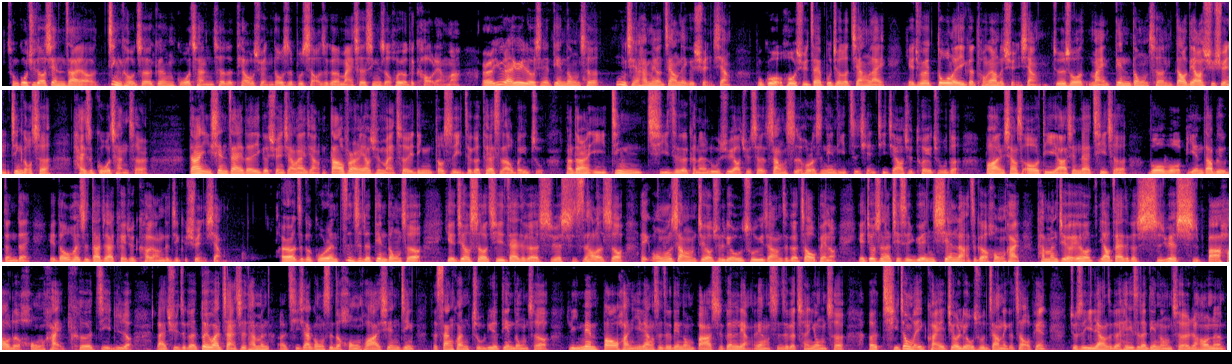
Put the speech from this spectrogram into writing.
从过去到现在啊，进口车跟国产车的挑选都是不少这个买车新手会有的考量嘛。而越来越流行的电动车，目前还没有这样的一个选项。不过，或许在不久的将来，也就会多了一个同样的选项，就是说买电动车，你到底要去选进口车还是国产车？当然，以现在的一个选项来讲，大部分人要去买车，一定都是以这个 Tesla 为主。那当然，以近期这个可能陆续要去上上市，或者是年底之前即将要去推出的，包含像是奥迪啊、现代汽车、Volvo、B N W 等等，也都会是大家可以去考量的几个选项。而这个国人自制的电动车，也就是哦，其实在这个十月十四号的时候，诶，网络上就有去流出一张这个照片哦，也就是呢，其实原先啦，这个红海他们就有要在这个十月十八号的红海科技日哦，来去这个对外展示他们呃旗下公司的红华先进的三款主力的电动车哦，里面包含一辆是这个电动巴士跟两辆是这个乘用车，而其中的一款也就流出这样的一个照片，就是一辆这个黑色的电动车，然后呢。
